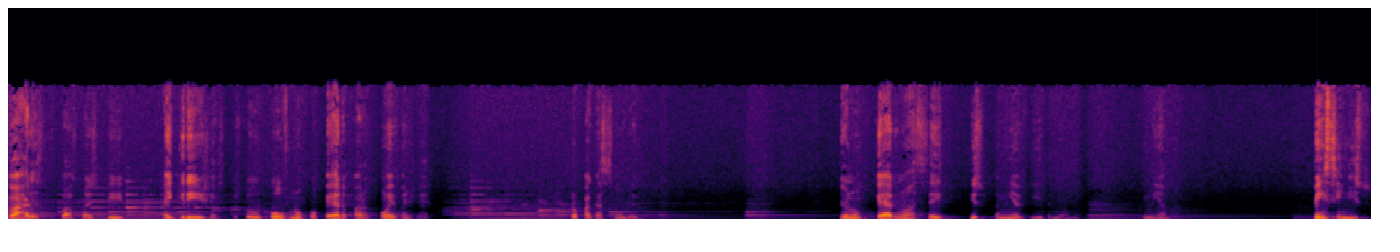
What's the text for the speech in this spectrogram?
várias situações que a igreja, o povo não coopera para, com o Evangelho. Propagação do Evangelho. Eu não quero, não aceito isso na minha vida, meu amor e minha mãe. Pense nisso.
